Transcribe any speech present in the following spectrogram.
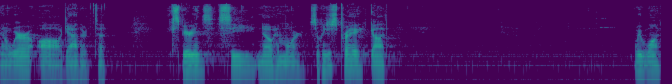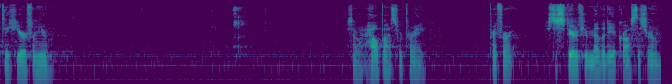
And we're all gathered to experience, see, know Him more. So can you just pray, God? We want to hear from you. So help us, we pray. Pray for just a spirit of humility across this room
